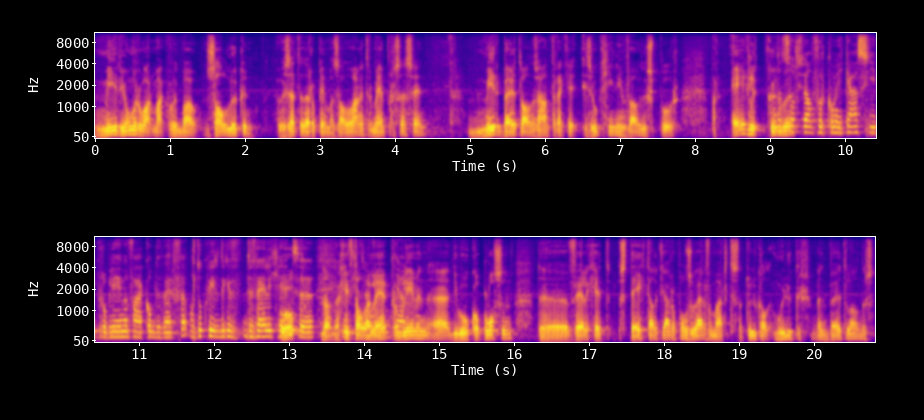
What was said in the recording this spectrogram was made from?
meer jongerenwarm voor de bouw zal lukken. We zetten daarop in, maar het zal een lange termijn proces zijn. Meer buitenlanders aantrekken is ook geen eenvoudig spoor. Maar eigenlijk kunnen dat we... zorgt wel voor communicatieproblemen vaak op de werf, wat ook weer de, de veiligheid... Ook, eh, dat, dat geeft allerlei problemen ja. die we ook oplossen. De veiligheid stijgt elk jaar op onze werven, maar het is natuurlijk altijd moeilijker met buitenlanders.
